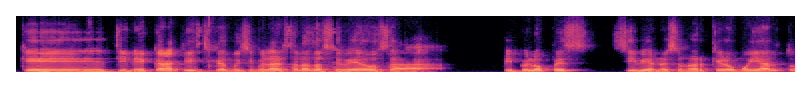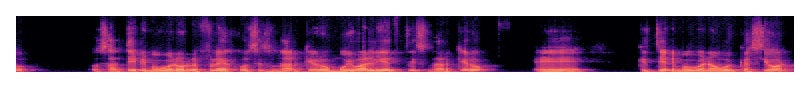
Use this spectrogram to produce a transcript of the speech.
que tiene características muy similares a las de Acevedo, o sea, Pipe López, si bien no es un arquero muy alto, o sea, tiene muy buenos reflejos, es un arquero muy valiente, es un arquero eh, que tiene muy buena ubicación.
